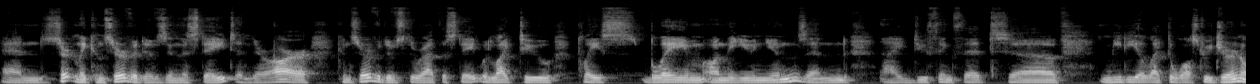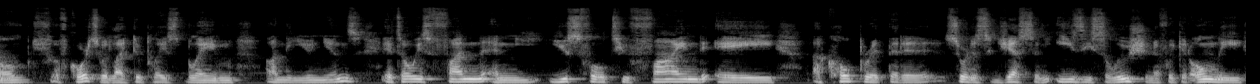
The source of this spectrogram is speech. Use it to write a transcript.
and certainly conservatives in the state and there are conservatives throughout the state would like to place blame on the unions and I do think that uh, media like the Wall Street Journal of course would like to place blame on the unions it's always fun and useful to find a a culprit that it sort of suggests an easy solution. If we could only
